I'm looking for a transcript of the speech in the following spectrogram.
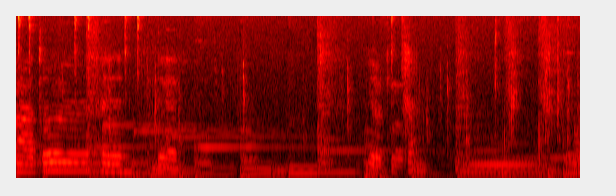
하나 둘셋넷 여긴가? 어.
